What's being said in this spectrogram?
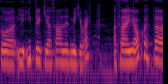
þó að ég ídryggi að það er mikið vekt að það er jákvæmt að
